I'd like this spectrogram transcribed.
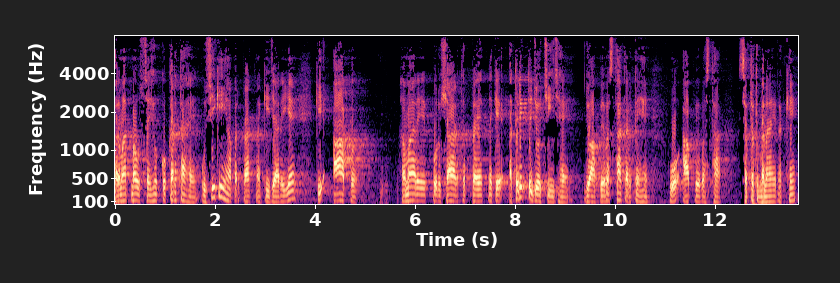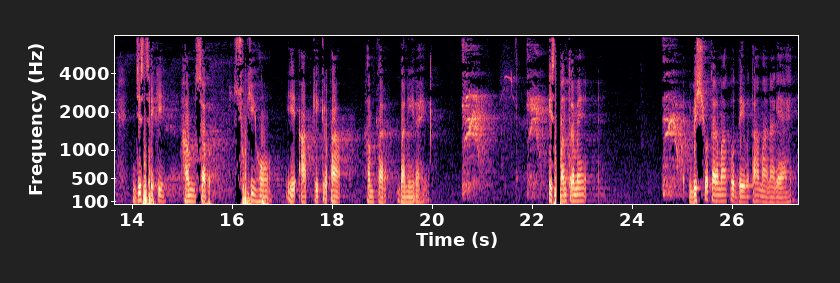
परमात्मा उस सहयोग को करता है। उसी की यहाँ पर प्रार्थना की जा रही है कि आप हमारे पुरुषार्थ प्रयत्न के अतिरिक्त जो चीज़ है, जो आप व्यवस्था करते हैं वो आप व्यवस्था सतत बनाए रखें, जिससे कि हम सब सुखी हों, ये आपकी कृपा हम पर बनी रहे। इस मंत्र में विश्वकर्मा को देवता माना गया है।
